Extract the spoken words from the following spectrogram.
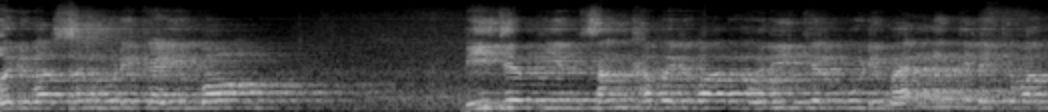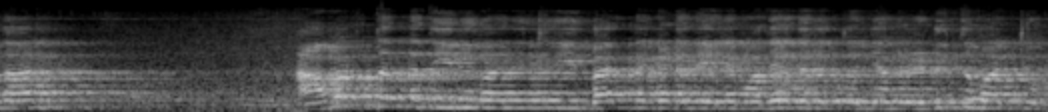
ഒരു വർഷം കൂടി കഴിയുമ്പോൾ ബി ജെ പിയും സംഘപരിവാറും ഒരിക്കൽ കൂടി ഭരണത്തിലേക്ക് വന്നാൽ അവർ തന്നെ തീരുമാനിച്ചു ഈ ഭരണഘടനയിലെ മതേതരത്വം ഞങ്ങൾ എടുത്തു മാറ്റും.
